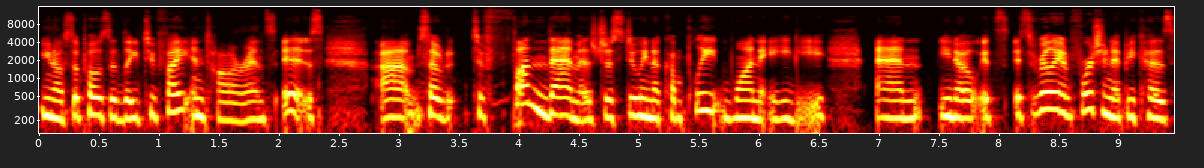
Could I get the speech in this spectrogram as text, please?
you know, supposedly to fight intolerance is. Um, so to fund them is just doing a complete 180, and you know, it's it's really unfortunate because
